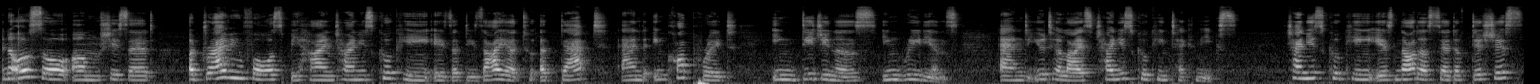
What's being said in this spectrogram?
And also, um, she said, a driving force behind Chinese cooking is a desire to adapt and incorporate indigenous ingredients and utilize Chinese cooking techniques. Chinese cooking is not a set of dishes,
